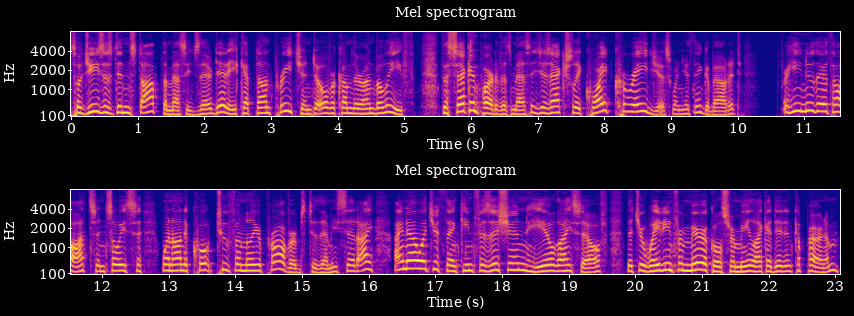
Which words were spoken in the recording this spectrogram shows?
So Jesus didn't stop the message there, did he? He kept on preaching to overcome their unbelief. The second part of his message is actually quite courageous when you think about it, for he knew their thoughts, and so he went on to quote two familiar proverbs to them. He said, I, I know what you're thinking, physician, heal thyself, that you're waiting for miracles from me like I did in Capernaum.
